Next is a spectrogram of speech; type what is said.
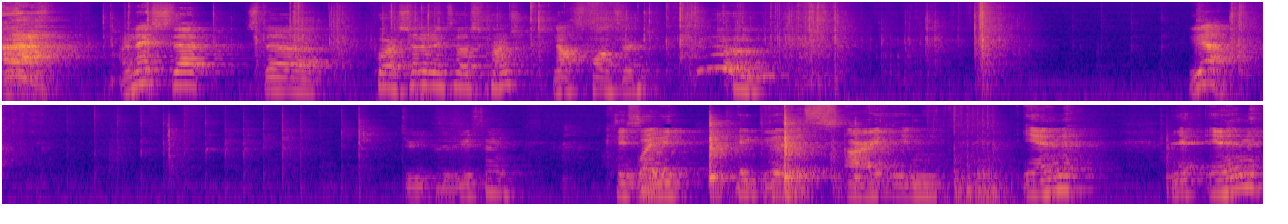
Ah! Our next step is to pour a cinnamon toast crunch. Not sponsored. Yeah. Do do you think? Okay, so Wait. we take this. All right, in, in, yeah, in,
